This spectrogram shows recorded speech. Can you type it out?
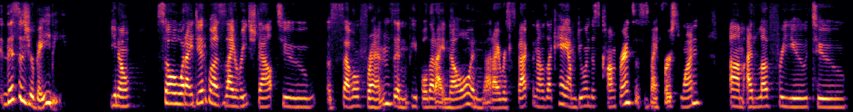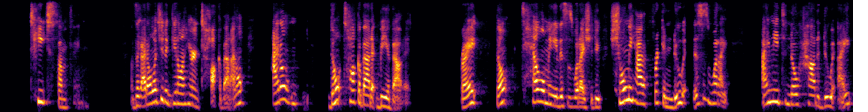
this is your baby, you know. So what I did was I reached out to several friends and people that I know and that I respect. And I was like, hey, I'm doing this conference. This is my first one. Um, I'd love for you to teach something. I was like, I don't want you to get on here and talk about it. I don't, I don't, don't talk about it, be about it. Right? Don't tell me this is what I should do. Show me how to freaking do it. This is what I, I need to know how to do it. I,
